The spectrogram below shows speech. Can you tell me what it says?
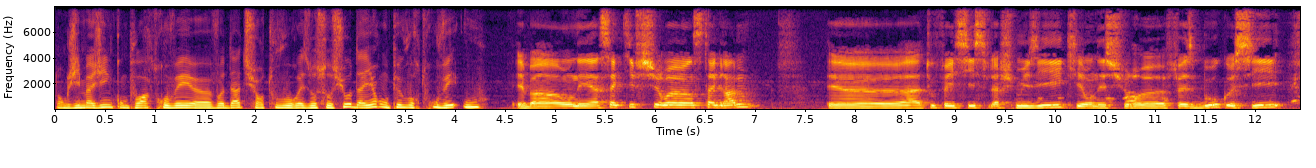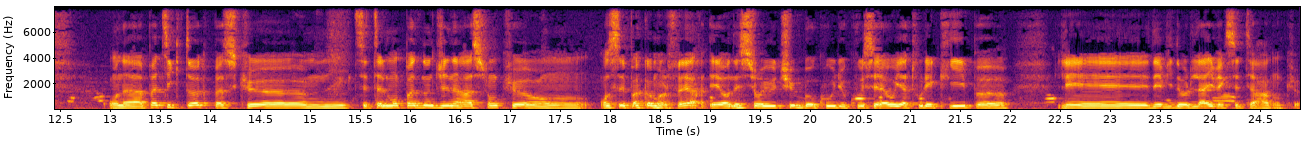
Donc j'imagine qu'on pourra retrouver euh, vos dates sur tous vos réseaux sociaux. D'ailleurs, on peut vous retrouver où? Et ben, on est assez actif sur euh, Instagram, euh, à Faces slash musique, et on est sur euh, Facebook aussi. On n'a pas TikTok parce que euh, c'est tellement pas de notre génération qu'on on sait pas comment le faire. Et on est sur YouTube beaucoup, du coup, c'est là où il y a tous les clips, euh, les, des vidéos de live, etc. Donc euh,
